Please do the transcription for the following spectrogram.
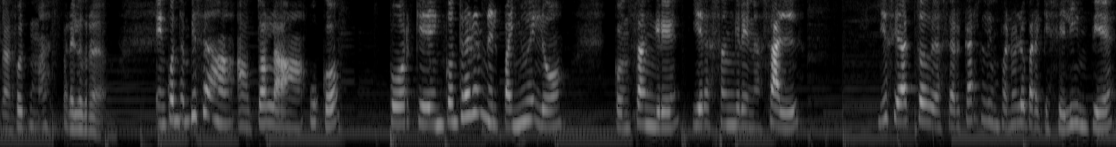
Claro. fue más para el otro lado. En cuanto empieza a actuar la UCO, porque encontraron el pañuelo con sangre y era sangre nasal, y ese acto de acercarle un pañuelo para que se limpie,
